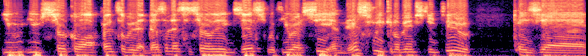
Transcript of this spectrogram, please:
you you circle offensively that doesn't necessarily exist with USC. And this week it'll be interesting too because uh,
